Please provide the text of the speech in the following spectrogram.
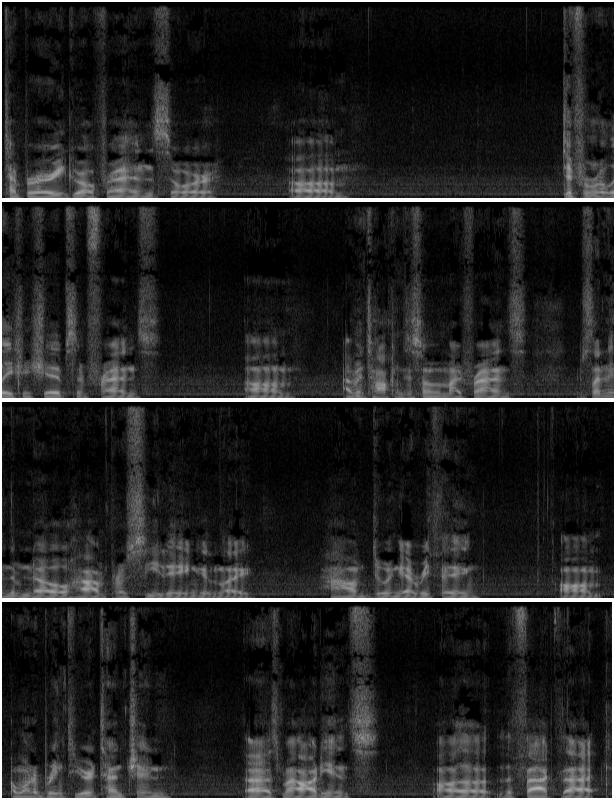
temporary girlfriends or um, different relationships and friends um, i've been talking to some of my friends just letting them know how I'm proceeding and like how I'm doing everything. Um, I want to bring to your attention, as my audience, uh, the fact that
